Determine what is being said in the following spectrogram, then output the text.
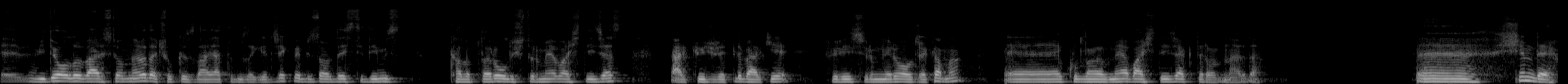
e, videolu versiyonları da çok hızlı hayatımıza girecek ve biz orada istediğimiz kalıpları oluşturmaya başlayacağız. Belki ücretli belki free sürümleri olacak ama e, kullanılmaya başlayacaktır onlar da. Ee, şimdi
